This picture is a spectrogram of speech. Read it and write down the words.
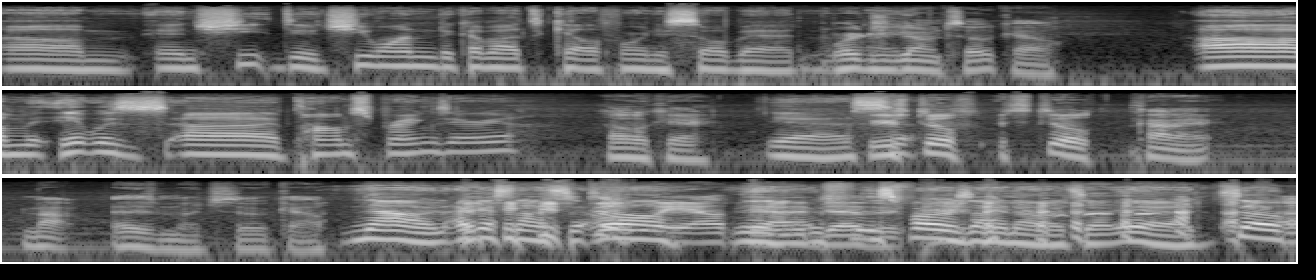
Um, and she, dude, she wanted to come out to California so bad. Where'd you go in SoCal? Um, it was uh, Palm Springs area. Oh, okay. Yeah, You're still it's still kind of not as much SoCal. No, I guess not. So, well, out there yeah, as- far as I know, it's uh, yeah. So,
